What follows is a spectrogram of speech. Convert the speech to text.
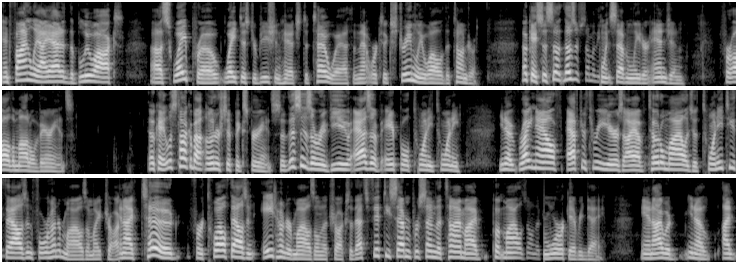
And finally, I added the Blue Ox uh, Sway Pro weight distribution hitch to tow with, and that works extremely well with the Tundra. Okay, so, so those are some of the 0.7 liter engine for all the model variants. Okay, let's talk about ownership experience. So this is a review as of April 2020. You know, right now, after three years, I have total mileage of 22,400 miles on my truck, and I've towed for 12,800 miles on the truck. So that's 57% of the time I've put miles on the work every day. And I would, you know, I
